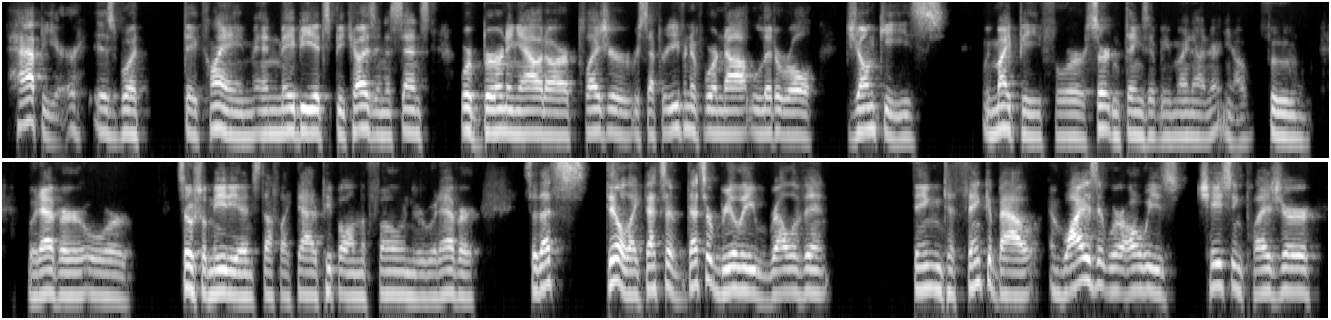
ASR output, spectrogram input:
happier, is what they claim. And maybe it's because, in a sense, we're burning out our pleasure receptor, even if we're not literal junkies. We might be for certain things that we might not, you know, food, whatever, or social media and stuff like that, or people on the phone or whatever. So that's still like that's a that's a really relevant thing to think about. And why is it we're always chasing pleasure?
